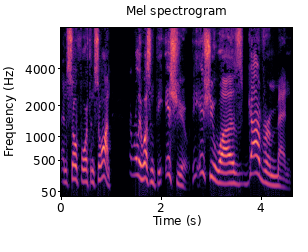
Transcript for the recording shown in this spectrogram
and so forth and so on. That really wasn't the issue. The issue was government.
